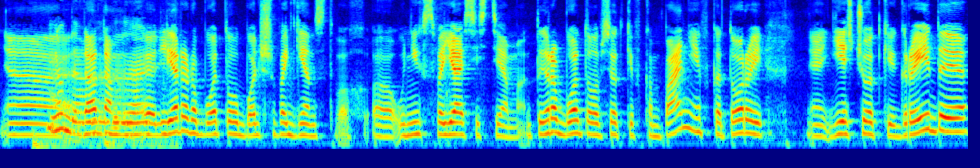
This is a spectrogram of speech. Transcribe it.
э, ну, да, да, да, там да, да. Лера работала больше в агентствах, э, у них своя система. Ты работала все-таки в компании, в которой Э, есть четкие грейды,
